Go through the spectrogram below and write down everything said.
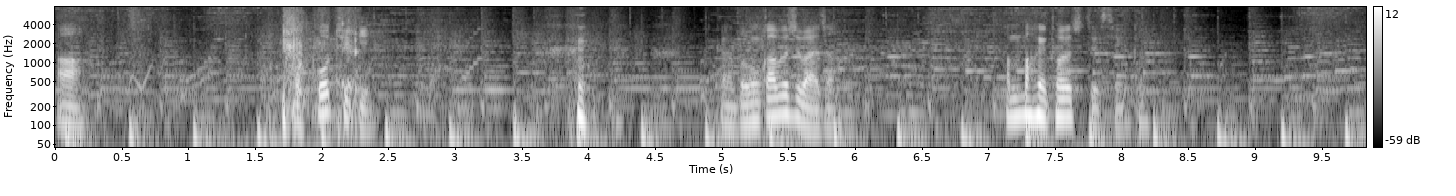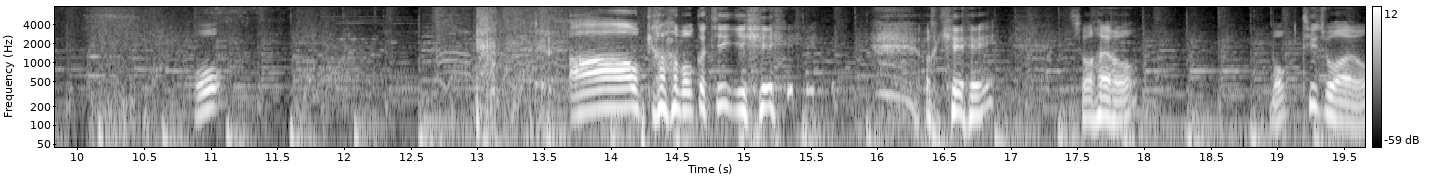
아. 먹고 튀기. 그냥 너무 까불지 말자. 한 방에 터질 수도 있으니까 오? 아 오케이. 하나 먹고 튀기. 오케이. 좋아요. 먹튀 좋아요.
